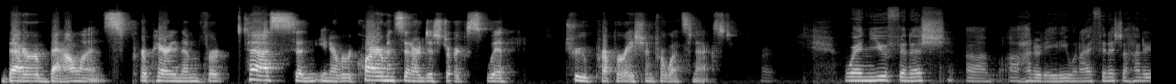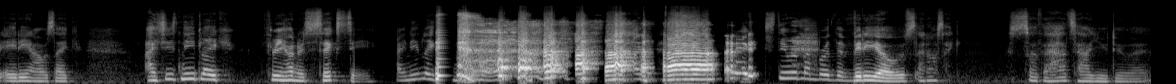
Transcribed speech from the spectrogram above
better balance preparing them for tests and you know requirements in our districts with true preparation for what's next? Right. When you finish um, 180, when I finished 180, I was like, I just need like 360 I need like more. I, I still remember the videos, and I was like, so that's how you do it.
